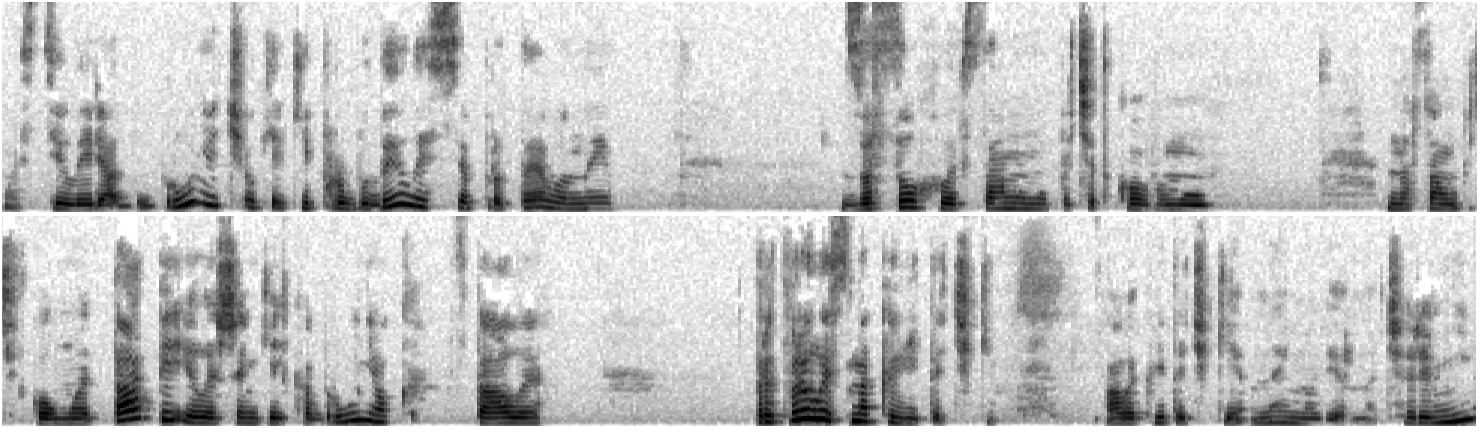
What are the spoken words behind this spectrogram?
ось цілий ряд був брунячок, які пробудилися, проте вони засохли в самому початковому, на самому початковому етапі, і лише кілька бруньок стали перетворились на квіточки. Але квіточки неймовірно чарівні,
